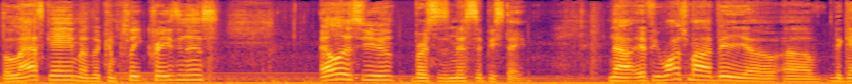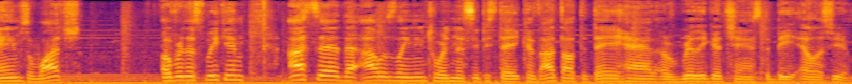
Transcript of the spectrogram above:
the last game of the complete craziness LSU versus Mississippi State. Now, if you watch my video of the games to watch over this weekend, I said that I was leaning towards Mississippi State because I thought that they had a really good chance to beat LSU.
